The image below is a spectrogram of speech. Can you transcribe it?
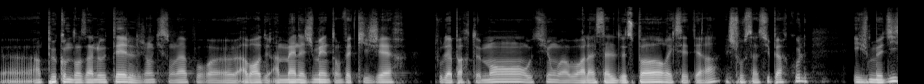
un peu comme dans un hôtel, les gens qui sont là pour euh, avoir un management en fait qui gère tout l'appartement. Au-dessus, on va avoir la salle de sport, etc. Et je trouve ça super cool. Et je me dis,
